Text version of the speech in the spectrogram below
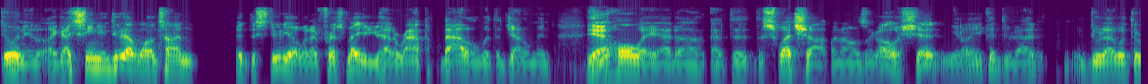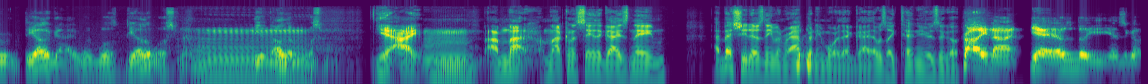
doing it. Like I seen you do that one time at the studio when I first met you, you had a rap battle with a gentleman in Yeah. the hallway at uh at the the sweatshop, and I was like, oh shit, you know, you could do that, do that with the the other guy, with Will, the other Will Smith, the other Mm, Smith. Yeah, I mm, I'm not I'm not gonna say the guy's name. I bet she doesn't even rap anymore. That guy. That was like ten years ago. Probably not. Yeah, that was a million years ago.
